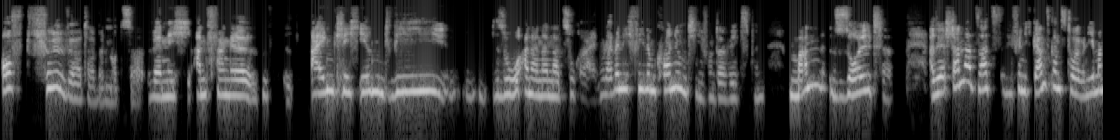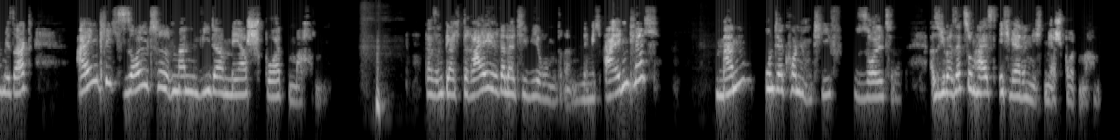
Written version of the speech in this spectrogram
oft Füllwörter benutze, wenn ich anfange, eigentlich irgendwie so aneinander zu reihen, oder wenn ich viel im Konjunktiv unterwegs bin, man sollte. Also der Standardsatz, den finde ich ganz, ganz toll, wenn jemand mir sagt, eigentlich sollte man wieder mehr Sport machen. Da sind gleich drei Relativierungen drin, nämlich eigentlich, man und der Konjunktiv sollte. Also die Übersetzung heißt, ich werde nicht mehr Sport machen.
